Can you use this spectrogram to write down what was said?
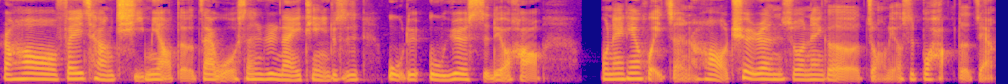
然后非常奇妙的，在我生日那一天，也就是五六五月十六号，我那天回诊，然后确认说那个肿瘤是不好的，这样，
